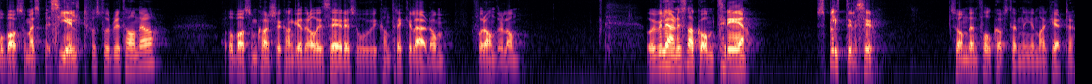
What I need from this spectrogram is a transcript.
Og hva som er spesielt for Storbritannia, og hva som kanskje kan generaliseres, og hvor vi kan trekke lærdom for andre land. Og Vi vil gjerne snakke om tre splittelser som den folkeavstemningen markerte.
